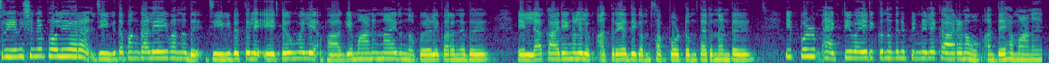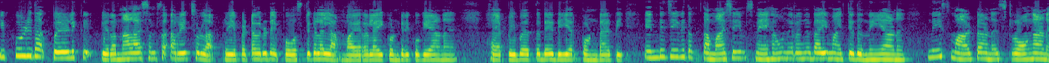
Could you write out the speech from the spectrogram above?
ശ്രീനിഷിനെ പോലെ ഒരാൾ ജീവിത പങ്കാളിയായി വന്നത് ജീവിതത്തിലെ ഏറ്റവും വലിയ ഭാഗ്യമാണെന്നായിരുന്നു പേളി പറഞ്ഞത്. എല്ലാ കാര്യങ്ങളിലും അത്രയധികം സപ്പോർട്ടും തരുന്നുണ്ട്. ഇപ്പോഴും ആക്റ്റീവായിരിക്കുന്നതിന് പിന്നിലെ കാരണവും അദ്ദേഹമാണ്. ഇപ്പോഴിതാ പേളിക്ക് പിറന്നാൾ ആശംസ അറിയിച്ചുള്ള പ്രിയപ്പെട്ടവരുടെ പോസ്റ്റുകളെല്ലാം വൈറലായിക്കൊണ്ടിരിക്കുകയാണ്. ഹാപ്പി ബർത്ത്ഡേ ഡിയർ പൊണ്ടാട്ടി. എന്റെ ജീവിതം തമാശയും സ്നേഹവും നിറഞ്ഞതായി മാറ്റിയത് നീയാണ്. നീ സ്മാർട്ടാണ് സ്ട്രോങ് ആണ്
